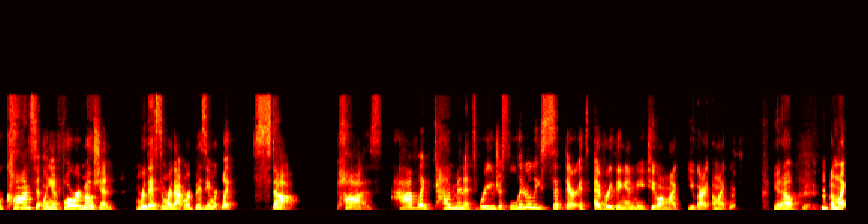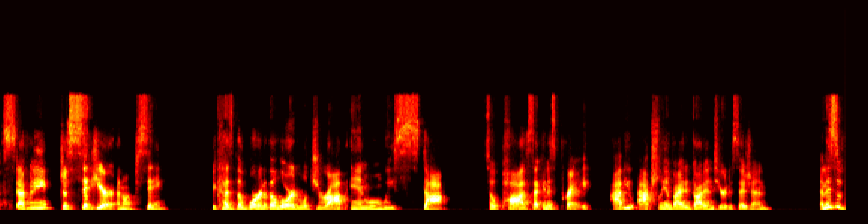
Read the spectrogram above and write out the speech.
We're constantly in forward motion. We're this and we're that, and we're busy. And we're like, stop, pause. Have like 10 minutes where you just literally sit there. It's everything in me, too. I'm like, you guys, I'm like, you know, I'm like, Stefanie, just sit here. And I'm sitting because the word of the Lord will drop in when we stop. So pause. Second is pray. Have you actually invited God into your decision? And this is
